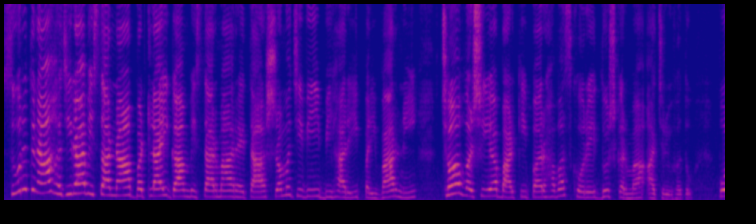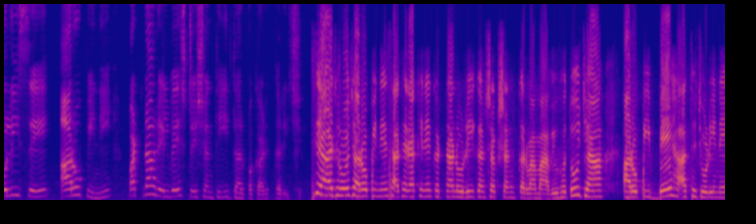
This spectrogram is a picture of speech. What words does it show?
સુરતના હજીરા વિસ્તારના બટલાઈ ગામ વિસ્તારમાં રહેતા શ્રમજીવી બિહારી પરિવારની છ વર્ષીય બાળકી પર હવસખોરે દુષ્કર્મ આચર્યું હતું. પોલીસે આરોપીની પટના રેલવે સ્ટેશનથી ધરપકડ કરી છે. આજ રોજ આરોપીને સાથે રાખીને ઘટનાનું રીકન્સ્ટ્રક્શન કરવામાં આવ્યું હતું, જ્યાં આરોપી બે હાથ જોડીને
